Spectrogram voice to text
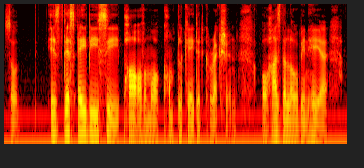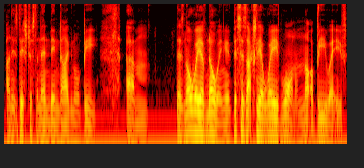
So is this ABC part of a more complicated correction or has the low been here and is this just an ending diagonal B? Um, there's no way of knowing if this is actually a wave 1 and not a B wave.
